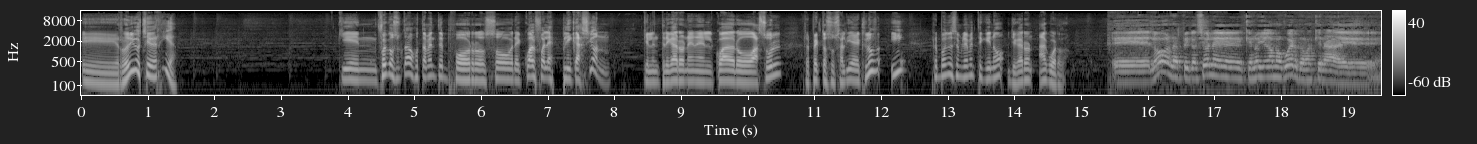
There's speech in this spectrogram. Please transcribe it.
eh, Rodrigo Echeverría. Quien fue consultado justamente por sobre cuál fue la explicación que le entregaron en el cuadro azul respecto a su salida del club y respondió simplemente que no llegaron a acuerdo. Eh, no, la explicación es que no llegamos a acuerdo, más que nada. eh,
